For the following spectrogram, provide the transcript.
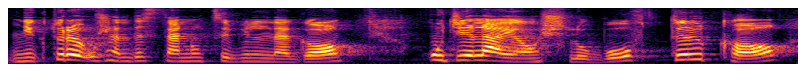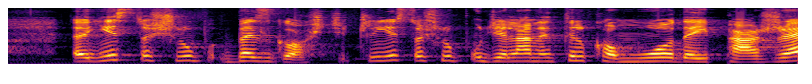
Niektóre urzędy stanu cywilnego udzielają ślubów, tylko e, jest to ślub bez gości, czyli jest to ślub udzielany tylko młodej parze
